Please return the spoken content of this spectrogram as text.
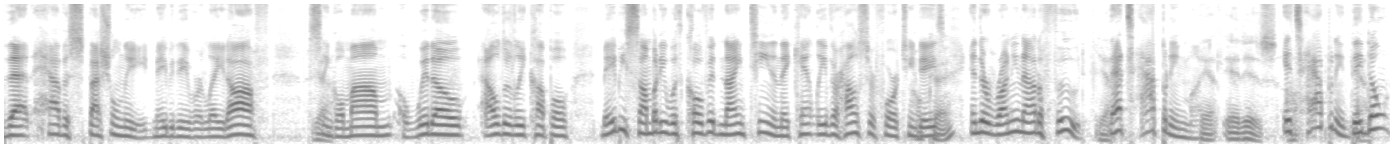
that have a special need. Maybe they were laid off, a single mom, a widow, elderly couple, maybe somebody with COVID 19 and they can't leave their house for 14 days and they're running out of food. Yeah. That's happening, Mike. Yeah, it is. It's Oh, happening. They don't,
